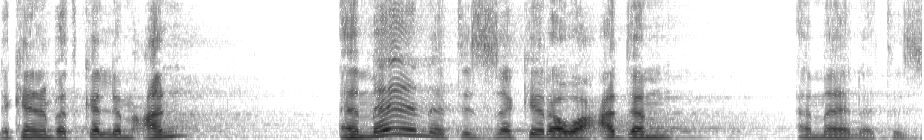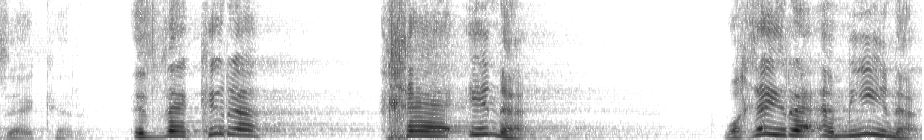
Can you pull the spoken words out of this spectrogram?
لكن أنا بتكلم عن أمانة الذاكرة وعدم أمانة الذاكرة. الذاكرة خائنة وغير أمينة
